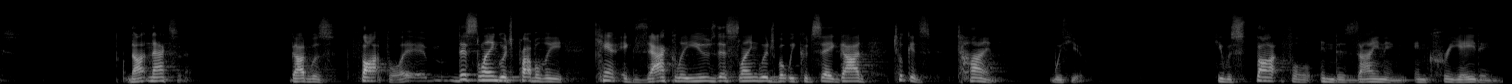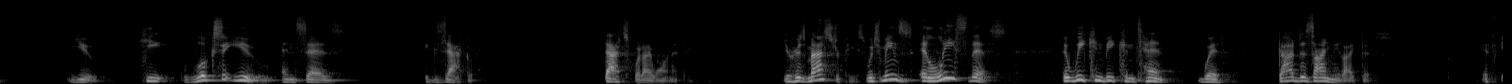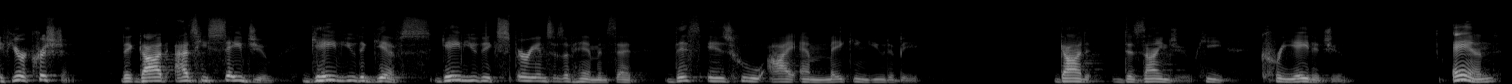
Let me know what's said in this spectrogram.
not an accident. God was thoughtful. Eh, this language probably can't exactly use this language, but we could say God took his time with you. He was thoughtful in designing and creating you. He looks at you and says, Exactly. That's what I wanted. You're his masterpiece, which means at least this that we can be content with God designed me like this. If, if you're a Christian, that God, as He saved you, gave you the gifts, gave you the experiences of Him, and said, This is who I am making you to be. God designed you, He created you. And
